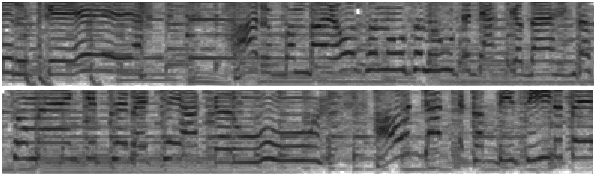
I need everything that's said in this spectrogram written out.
ਫਿਰ ਕੇ ਹਰ ਬੰਦਾ ਉਸ ਨੂੰ ਸਲੂਟ ਚੱਕਦਾ ਦੱਸੋ ਮੈਂ ਕਿੱਥੇ ਬੈਠਿਆ ਕਰੂੰ? ਆਓ ਜੱਟ ਖੱਬੀ ਸੀਟ ਤੇ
